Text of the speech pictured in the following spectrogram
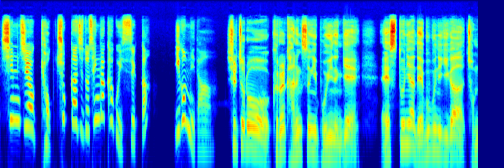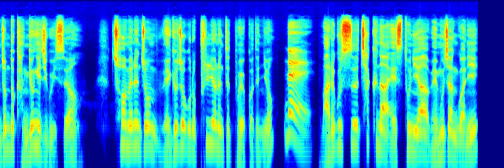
심지어 격추까지도 생각하고 있을까? 이겁니다. 실제로 그럴 가능성이 보이는 게 에스토니아 내부 분위기가 점점 더 강경해지고 있어요. 처음에는 좀 외교적으로 풀려는 듯 보였거든요. 네. 마르구스 차크나 에스토니아 외무장관이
